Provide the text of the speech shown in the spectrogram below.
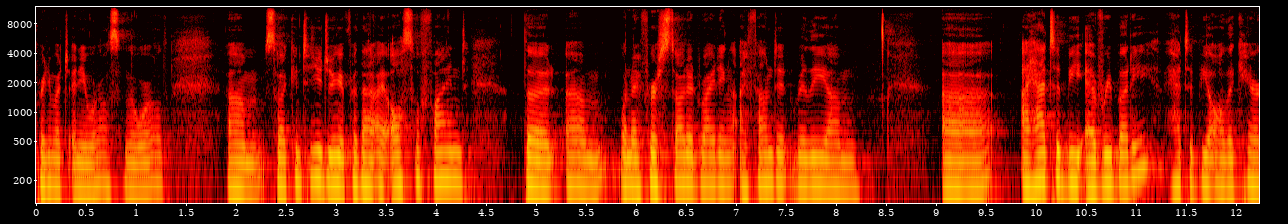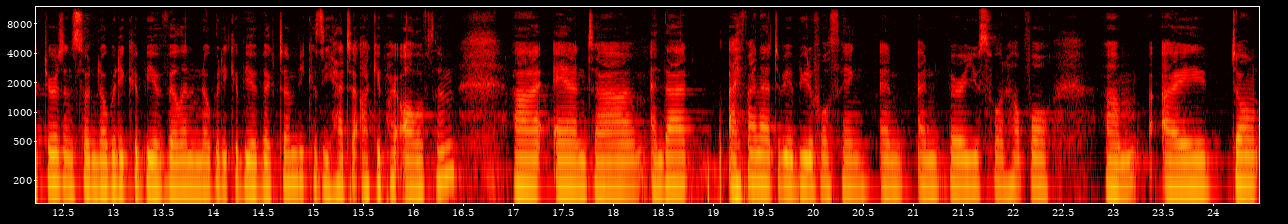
pretty much anywhere else in the world. Um, so I continue doing it for that. I also find the um, when I first started writing, I found it really. Um, uh, I had to be everybody. I had to be all the characters, and so nobody could be a villain and nobody could be a victim because he had to occupy all of them. Uh, and um, and that I find that to be a beautiful thing and and very useful and helpful. Um, I don't.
